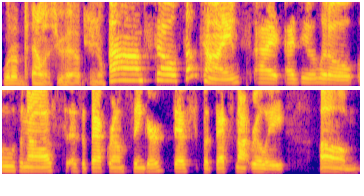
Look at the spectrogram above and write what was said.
what other talents you have, you know? Um, so sometimes I, I do a little oohs and ahs as a background singer. That's, but that's not really, um,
